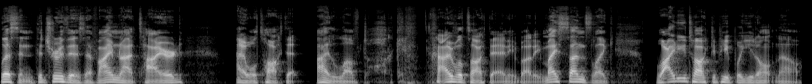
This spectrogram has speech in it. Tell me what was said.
listen the truth is if i'm not tired i will talk to i love talking i will talk to anybody my son's like why do you talk to people you don't know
